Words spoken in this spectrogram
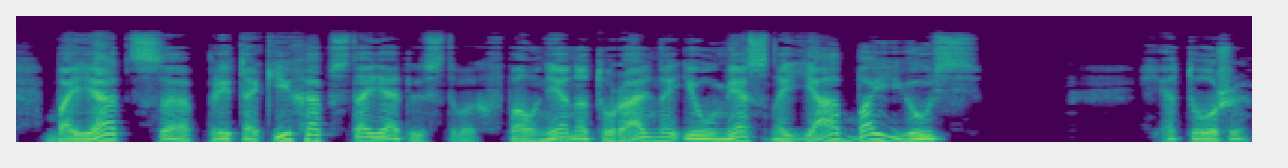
— Бояться при таких обстоятельствах вполне натурально и уместно. Я боюсь. — Я тоже,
